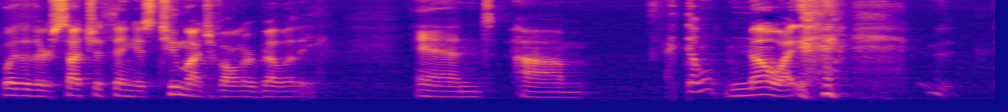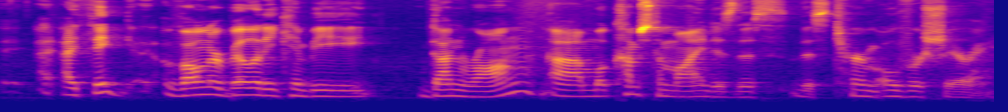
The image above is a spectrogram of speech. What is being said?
whether there's such a thing as too much vulnerability. And um, don't know. I I think vulnerability can be done wrong. Um, what comes to mind is this this term oversharing,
